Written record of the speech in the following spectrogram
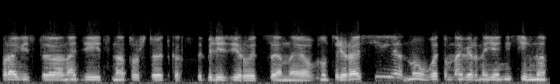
правительство надеется на то, что это как-то стабилизирует цены внутри России. Ну, в этом, наверное, я не сильно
